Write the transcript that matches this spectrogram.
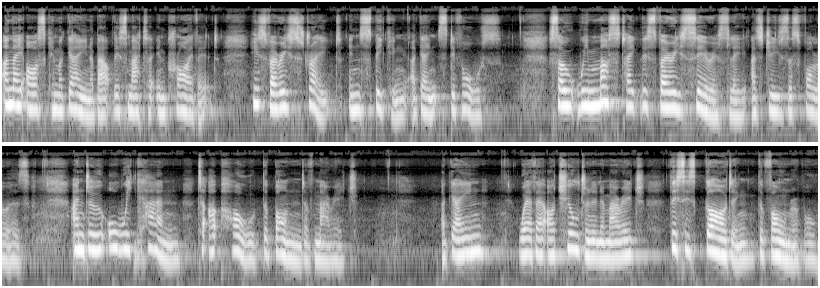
and they ask him again about this matter in private, he's very straight in speaking against divorce. So we must take this very seriously as Jesus followers and do all we can to uphold the bond of marriage. Again, where there are children in a marriage, this is guarding the vulnerable.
